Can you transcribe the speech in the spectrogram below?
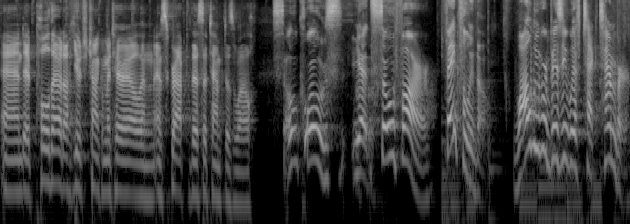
and it pulled out a huge chunk of material and, and scrapped this attempt as well. So close, yet so far. Thankfully though, while we were busy with Tech Timber,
